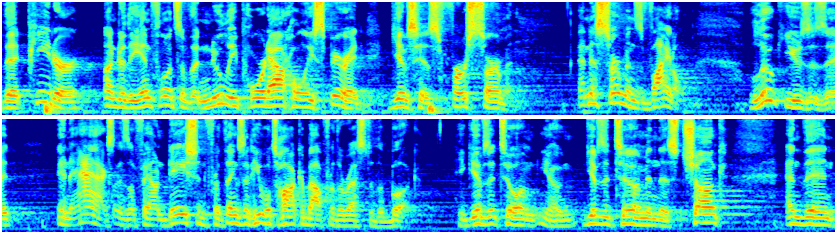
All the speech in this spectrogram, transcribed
that Peter, under the influence of the newly poured out Holy Spirit, gives his first sermon. And this sermon's vital. Luke uses it in Acts as a foundation for things that he will talk about for the rest of the book. He gives it to him, you know, gives it to him in this chunk, and then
